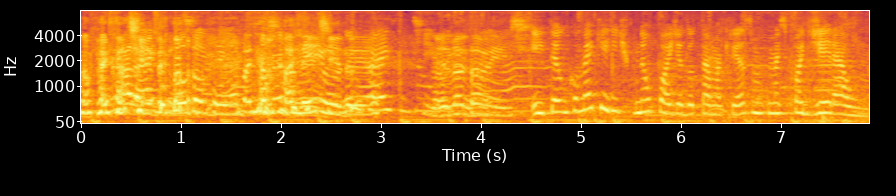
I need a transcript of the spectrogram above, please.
Não faz sentido. filosofou, não faz sentido. Não faz sentido. Exatamente. Então, como é que a gente não pode adotar uma criança, mas pode gerar uma?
